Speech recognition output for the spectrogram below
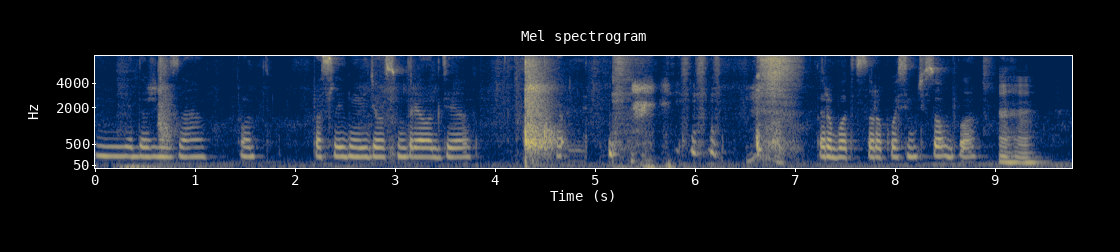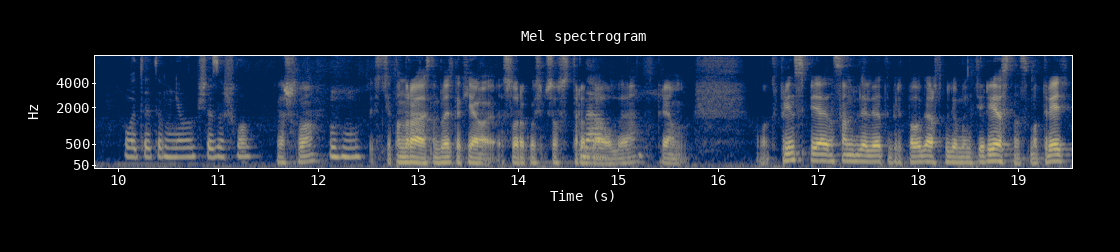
Я даже не знаю. Вот последнее видео смотрела, где работа 48 часов была. Ага. Вот это мне вообще зашло. Зашло? Мгм. То есть тебе понравилось наблюдать, как я 48 часов страдал, да? Прям. Вот. В принципе, на самом деле это предполагаю, что людям интересно смотреть,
